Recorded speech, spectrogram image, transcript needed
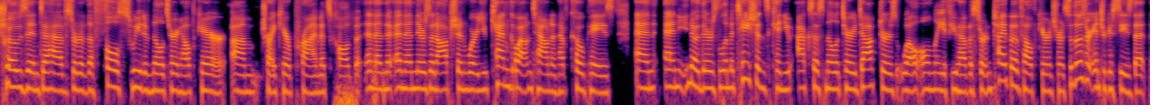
chosen to have sort of the full suite of military healthcare, um, TRICARE Prime, it's called. But and then and then there's an option where you can go out in town and have copays, and and you know there's limitations. Can you access military doctors? Well, only if you have a certain type of healthcare insurance. So those are intricacies that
